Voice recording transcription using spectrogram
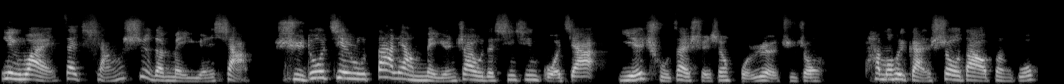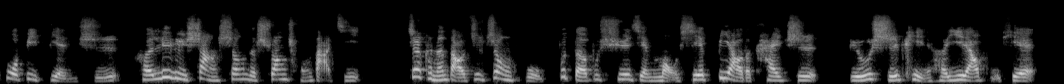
另外，在强势的美元下，许多介入大量美元债务的新兴国家。也处在水深火热之中，他们会感受到本国货币贬值和利率上升的双重打击，这可能导致政府不得不削减某些必要的开支，比如食品和医疗补贴。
